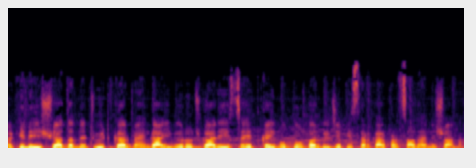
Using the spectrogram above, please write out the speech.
अखिलेश यादव ने ट्वीट कर, महँगाई, बेरोजगारी सहित कई मुद्दों पर बीजेपी सरकार पर साधा निशाना।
